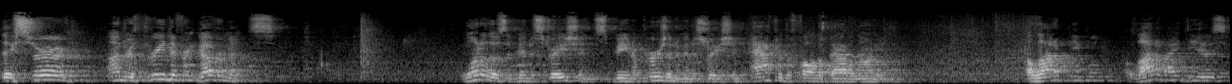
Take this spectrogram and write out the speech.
They served under three different governments. One of those administrations being a Persian administration after the fall of Babylonia. A lot of people, a lot of ideas,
